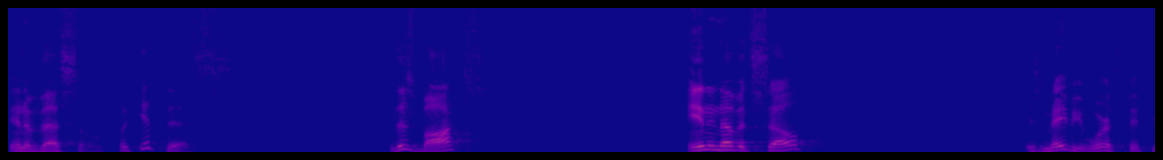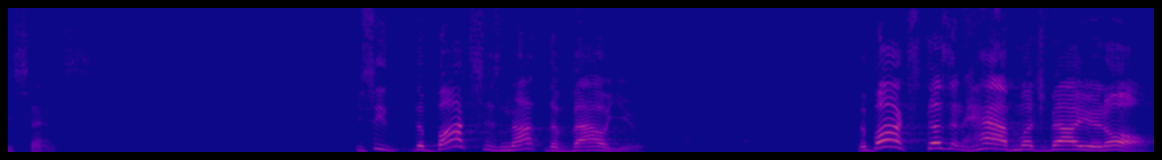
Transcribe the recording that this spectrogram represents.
in a vessel. But get this this box, in and of itself, is maybe worth 50 cents. You see, the box is not the value. The box doesn't have much value at all.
